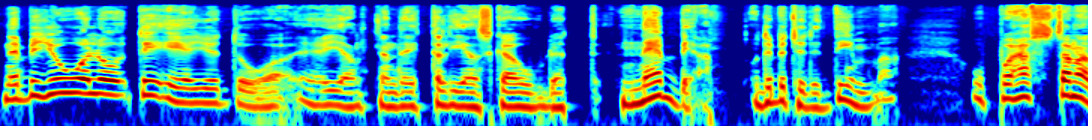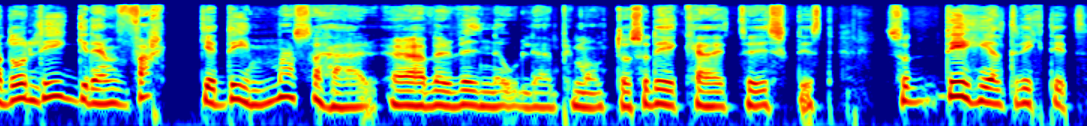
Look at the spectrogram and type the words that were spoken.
Nebbiolo det är ju då eh, egentligen det italienska ordet nebbia och det betyder dimma. Och på höstarna då ligger det en vacker dimma så här över vinodlingen Piemonte så det är karaktäristiskt. Så det är helt riktigt.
